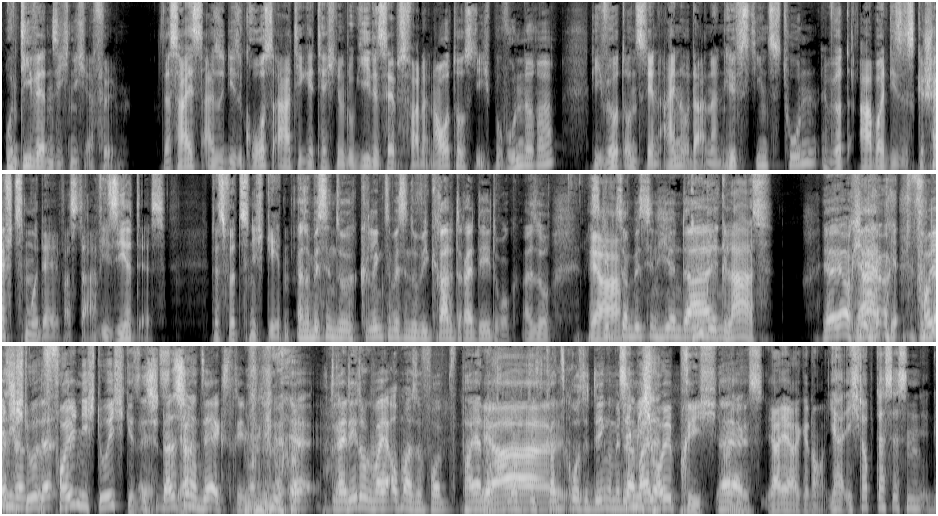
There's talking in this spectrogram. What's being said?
Und die werden sich nicht erfüllen. Das heißt also, diese großartige Technologie des selbstfahrenden Autos, die ich bewundere, die wird uns den einen oder anderen Hilfsdienst tun, wird aber dieses Geschäftsmodell, was da avisiert ist, das wird es nicht geben. Also ein bisschen so, klingt so ein bisschen so wie gerade 3D-Druck. Also es ja. gibt so ein bisschen hier und da. Google Glas. Ja, ja, okay. Ja, voll, nicht, schon, voll nicht durchgesetzt. Das ist schon ja. sehr extrem. Okay. 3D-Druck war ja auch mal so vor ein paar Jahren ja, noch, das ganz große Ding. Und ziemlich holprig ja, alles. Ja, ja, genau. Ja, ich glaube, das ist ein,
